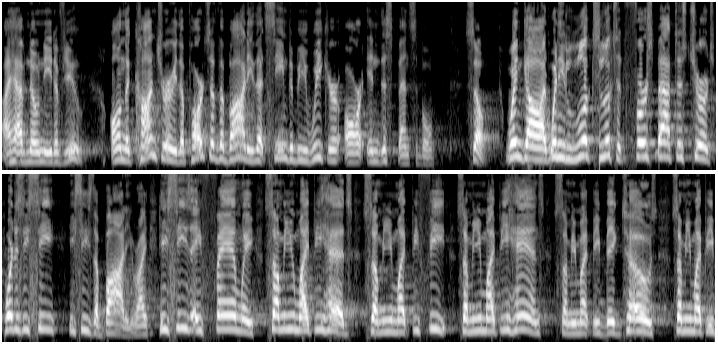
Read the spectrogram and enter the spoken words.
I have no need of you. On the contrary, the parts of the body that seem to be weaker are indispensable. So, when God, when He looks, looks at First Baptist Church, what does He see? He sees a body, right? He sees a family. Some of you might be heads, some of you might be feet, some of you might be hands, some of you might be big toes, some of you might be,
